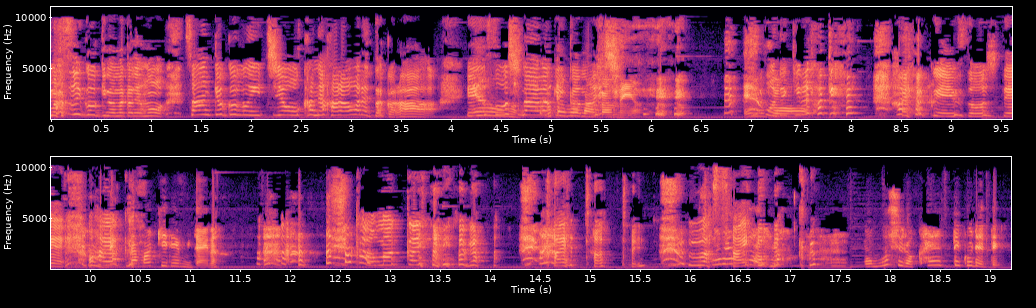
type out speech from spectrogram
まずい空気の中でも3曲分一応お金払われたから演奏しないわけいかないし、もうできるだけ早く演奏して、早く。邪魔切れみたいな。顔真っ赤になりながら帰ったみたいな。うわ、最悪。もうむしろ帰ってくれって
